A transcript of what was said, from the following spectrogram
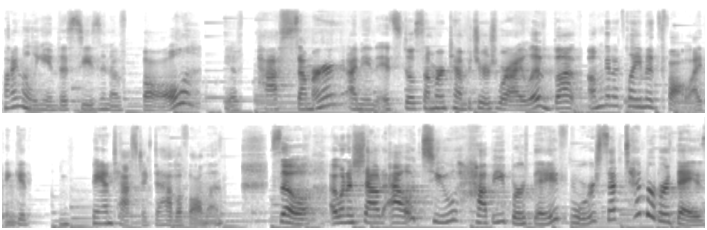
finally the season of fall. We have past summer. I mean, it's still summer temperatures where I live, but I'm going to claim it's fall. I think it's fantastic to have a fall month. So I want to shout out to happy birthday for September birthdays.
